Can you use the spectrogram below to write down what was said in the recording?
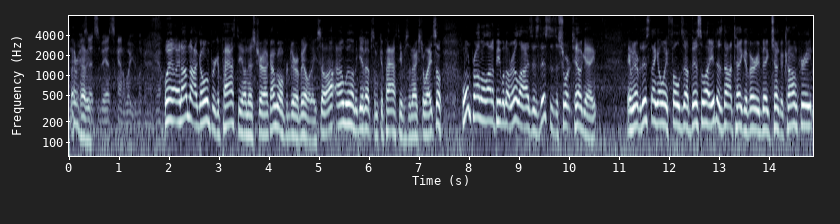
They were heavy. That's, that's the kind of weight you're looking at. Yeah. Well, and I'm not going for capacity on this truck. I'm going for durability. So I, I'm willing to give up some capacity for some extra weight. So one problem a lot of people don't realize is this is a short tailgate. And whenever this thing only folds up this way, it does not take a very big chunk of concrete,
